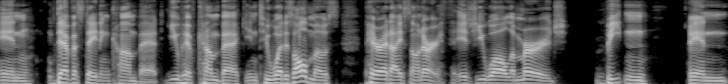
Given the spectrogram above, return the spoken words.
and devastating combat. You have come back into what is almost paradise on earth as you all emerge beaten and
